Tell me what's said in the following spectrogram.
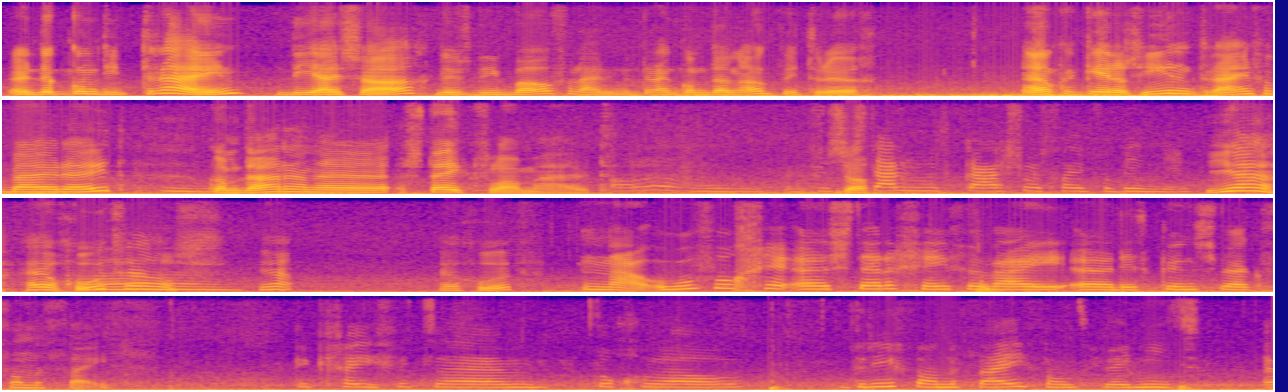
en dan komt die trein die jij zag, dus die bovenleiding van de trein, komt dan ook weer terug. Elke keer als hier een trein voorbij reed, kwam daar een eh, steekvlam uit. Oh. Dus Dat- ze staan met elkaar een soort van in verbinding. Ja, heel goed Oh. zelfs. Heel goed. Nou, hoeveel ge- eh, sterren geven wij eh, dit kunstwerk van de vijf? Ik geef het ehm, toch wel drie van de vijf, want ik weet niet uh,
